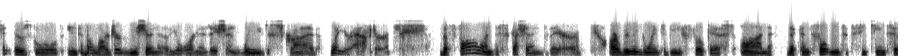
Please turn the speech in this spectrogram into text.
fit those goals into the larger mission of your organization when you describe what you're after. The follow-on discussions there are really going to be focused on the consultant seeking to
